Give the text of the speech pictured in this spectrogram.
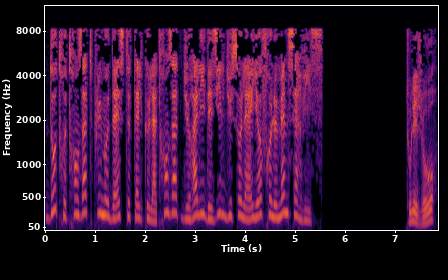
D'autres transats plus modestes tels que la Transat du Rallye des îles du Soleil offrent le même service. Tous les jours,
